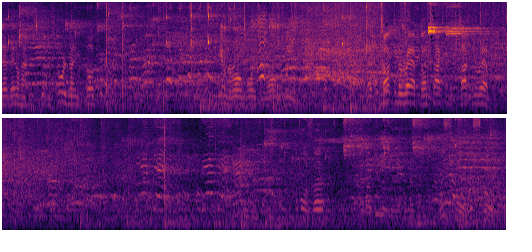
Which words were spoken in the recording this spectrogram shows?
they, they don't have to. score. The score's not even close for them. He's giving the wrong points to the wrong team. That's Talk to the ref. Don't talk to, talk to the ref. Come on, son. Everybody keep. What's the score? What's the score?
